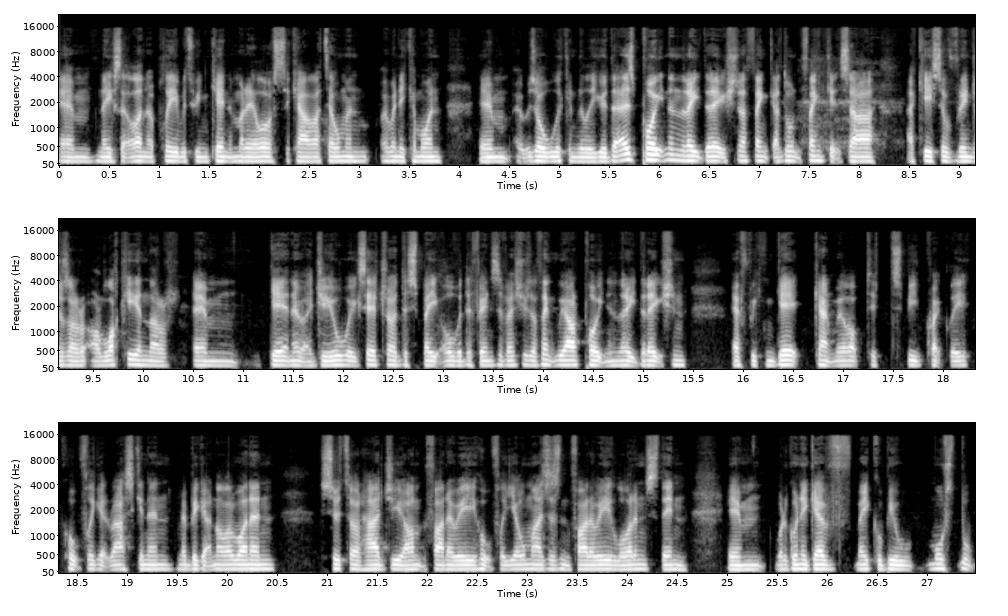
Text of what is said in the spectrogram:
Um, nice little interplay between Kent and Morelos, Sakala, Tillman when he came on. Um, it was all looking really good. It is pointing in the right direction. I think. I don't think it's a, a case of Rangers are, are lucky and they're um, getting out of jail, etc. Despite all the defensive issues, I think we are pointing in the right direction. If we can get Cantwell up to speed quickly, hopefully get Raskin in, maybe get another one in. Souttar, Hagi aren't far away. Hopefully, Yilmaz isn't far away. Lawrence, then um, we're going to give Michael Beale most. Well,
